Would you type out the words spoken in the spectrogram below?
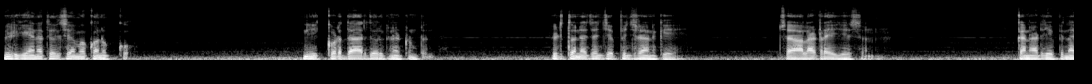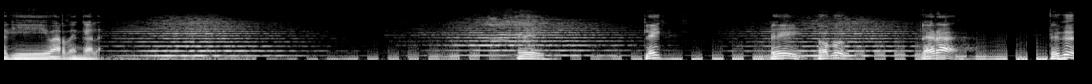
వీడికి ఏమైనా తెలిసేమో కనుక్కో. నీకు కూడా దారి దొరికినట్టుంటుంది. వీటితో నిజం చెప్పించడానికి చాలా ట్రై చేశాను. కన్నాడు అటు చెప్పి నాకు ఏం అర్థం కాలే. లే ఏ బాబు. లేరా? లేగు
